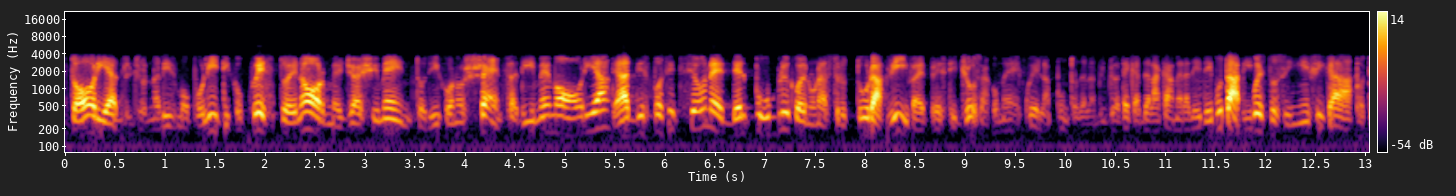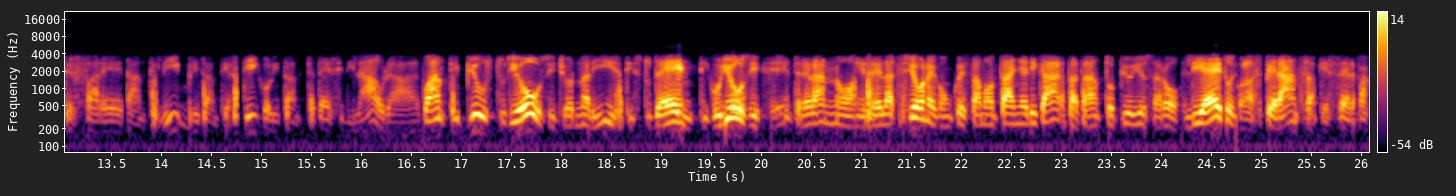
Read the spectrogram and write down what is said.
storia del giornalismo politico. Questo enorme giacimento di conoscenza, di memoria a disposizione del pubblico in una struttura viva e prestigiosa come quella appunto della biblioteca della Camera dei Deputati. Questo significa poter fare tanti libri, tanti articoli, tante tesi di laurea. Quanti più studiosi, giornalisti, studenti, curiosi entreranno in relazione con questa montagna di carta, tanto più io sarò lieto con la speranza che serva a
